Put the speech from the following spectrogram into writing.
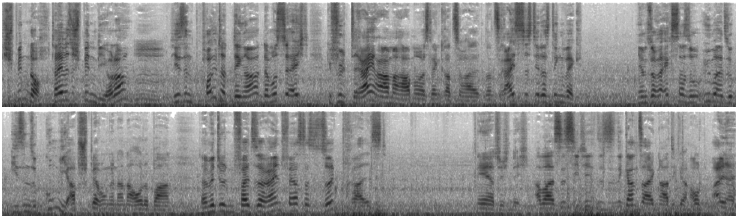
Die spinnen doch. Teilweise spinnen die, oder? Mhm. Hier sind Polterdinger, da musst du echt gefühlt drei Arme haben, um das Lenkrad zu halten. Sonst reißt es dir das Ding weg. Die haben so extra so überall so, die sind so Gummiabsperrungen an der Autobahn. Damit du, falls du da reinfährst, dass du zurückprallst. Nee, natürlich nicht. Aber es ist, das ist eine ganz eigenartige Auto. Alter,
